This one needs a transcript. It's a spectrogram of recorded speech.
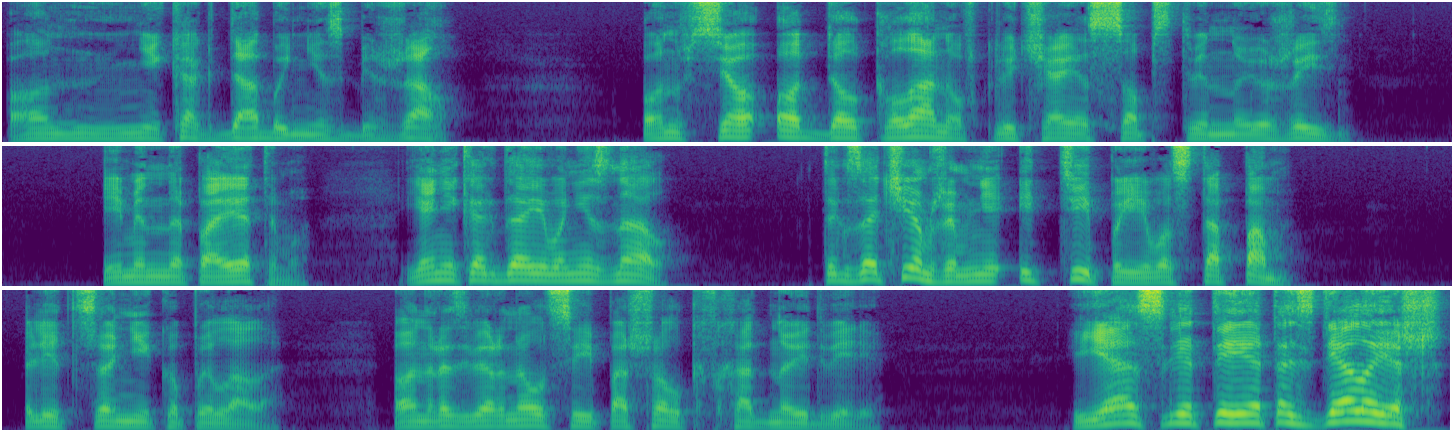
Он никогда бы не сбежал. Он все отдал клану, включая собственную жизнь. Именно поэтому я никогда его не знал. Так зачем же мне идти по его стопам? Лицо Нико пылало. Он развернулся и пошел к входной двери. «Если ты это сделаешь,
